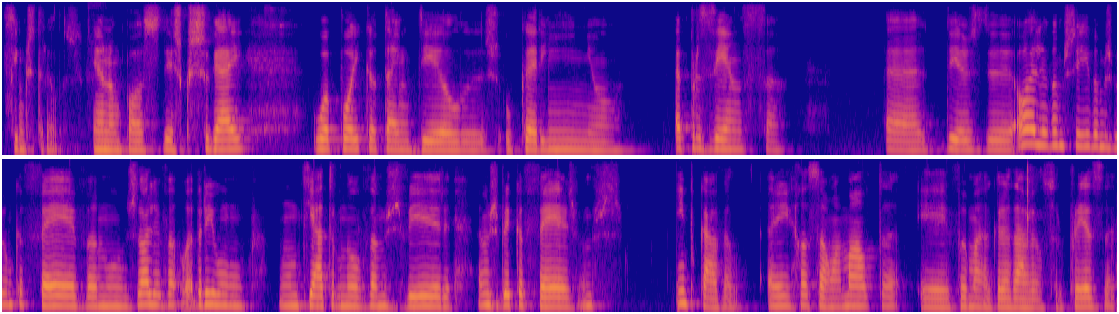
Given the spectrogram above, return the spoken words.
cinco estrelas. Eu não posso, desde que cheguei, o apoio que eu tenho deles, o carinho, a presença, Uh, desde, olha, vamos sair, vamos beber um café, vamos, olha, vamos abrir um, um teatro novo, vamos ver, vamos beber cafés, vamos... Impecável. Em relação à Malta, é, foi uma agradável surpresa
